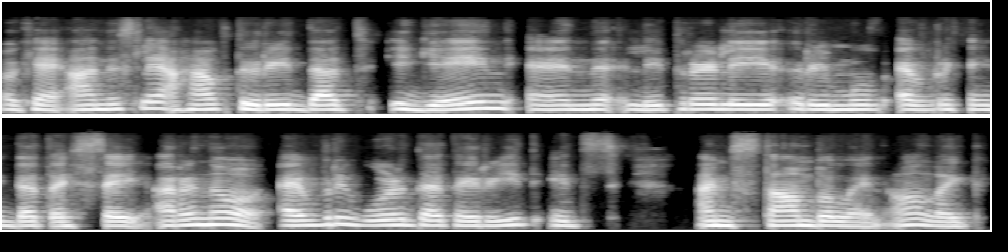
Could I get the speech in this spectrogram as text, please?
Okay honestly i have to read that again and literally remove everything that i say. I don't know every word that i read it's i'm stumbling. Oh like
